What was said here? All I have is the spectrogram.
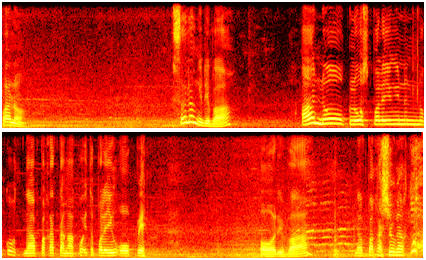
Paano? Isa lang, eh, di ba? Ah, no. Close pala yung inano ko. Napakatanga ko. Ito pala yung open. Oh, di ba? Napakasyong ako.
